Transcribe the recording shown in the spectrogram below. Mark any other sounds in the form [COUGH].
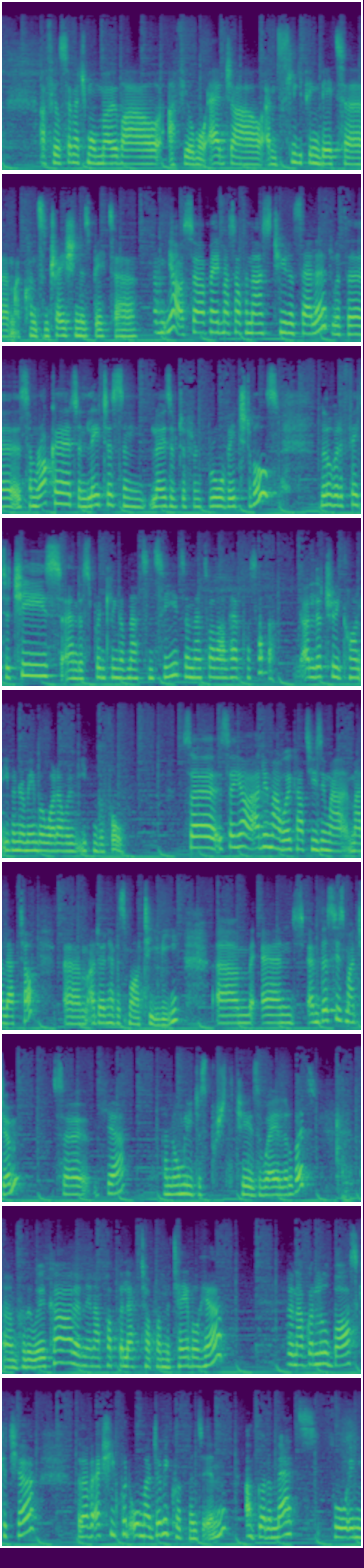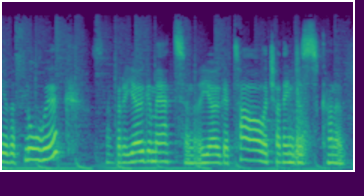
I feel so much more mobile. I feel more agile. I'm sleeping better. My concentration is better. Um, yeah, so I've made myself a nice tuna salad with uh, some rocket and lettuce and loads of different raw vegetables, a little bit of feta cheese and a sprinkling of nuts and seeds, and that's what I'll have for supper. I literally can't even remember what I would have eaten before. So, so yeah, I do my workouts using my, my laptop. Um, I don't have a smart TV. Um, and, and this is my gym. So here, I normally just push the chairs away a little bit um, for the workout, and then I pop the laptop on the table here. And I've got a little basket here that I've actually put all my gym equipment in. I've got a mat for any of the floor work. So I've got a yoga mat and a yoga towel, which I then just kind of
